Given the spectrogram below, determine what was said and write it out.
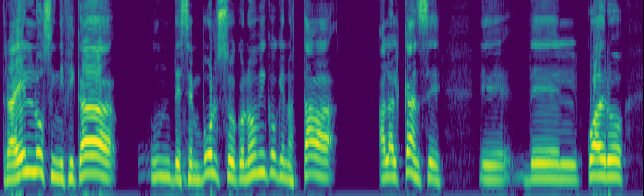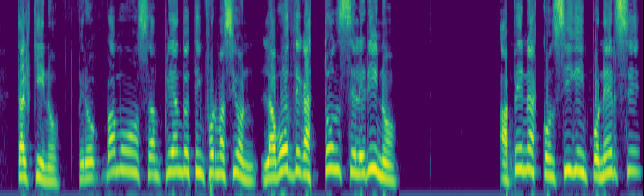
traerlo significaba un desembolso económico que no estaba al alcance eh, del cuadro Talquino. Pero vamos ampliando esta información. La voz de Gastón Celerino apenas consigue imponerse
